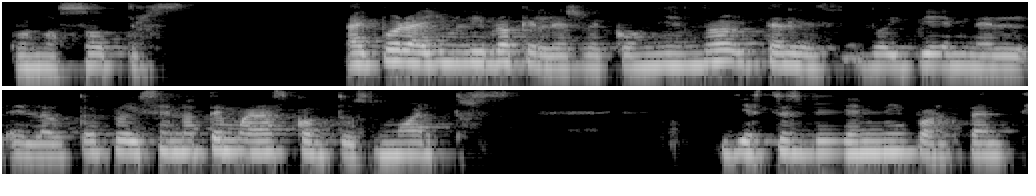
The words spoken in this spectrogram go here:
con nosotros. Hay por ahí un libro que les recomiendo, ahorita les doy bien el, el autor, pero dice, no te mueras con tus muertos. Y esto es bien importante.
